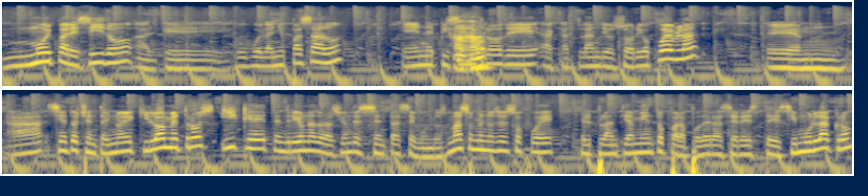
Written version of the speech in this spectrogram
muy parecido al que hubo el año pasado en epicentro Ajá. de Acatlán de Osorio, Puebla, eh, a 189 kilómetros y que tendría una duración de 60 segundos. Más o menos eso fue el planteamiento para poder hacer este simulacro.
